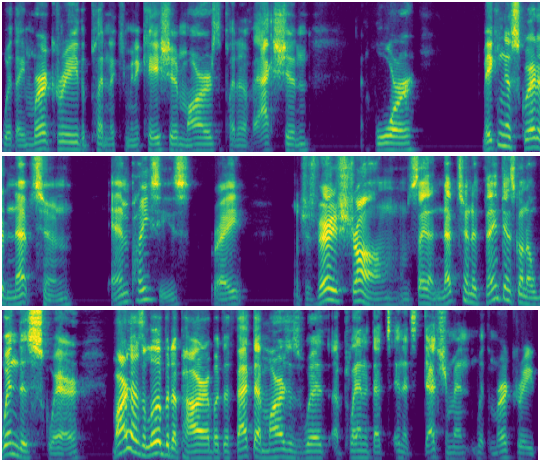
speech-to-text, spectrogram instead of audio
with a Mercury, the planet of communication, Mars, the planet of action, war, making a square to Neptune and Pisces, right? Which is very strong. I'm saying that Neptune, if anything's going to win this square, Mars has a little bit of power, but the fact that Mars is with a planet that's in its detriment with Mercury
